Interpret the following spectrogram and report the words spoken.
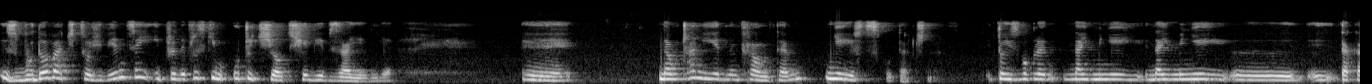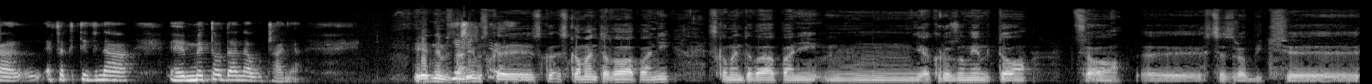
zbudować coś więcej i przede wszystkim uczyć się od siebie wzajemnie. Y, nauczanie jednym frontem nie jest skuteczne. To jest w ogóle najmniej, najmniej y, taka efektywna metoda nauczania Jednym zdaniem sk- skomentowała Pani, skomentowała Pani, mm, jak rozumiem, to, co y, chce zrobić y,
